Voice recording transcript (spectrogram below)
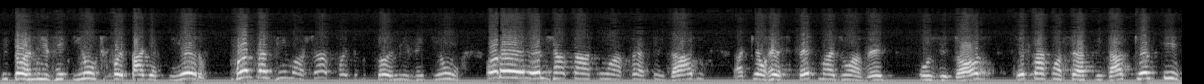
de 2021 que foi pago esse dinheiro. Manda ele vir mostrar que foi de 2021. Ora, ele já está com uma certa idade, aqui eu respeito mais uma vez os idosos, ele está com uma certa idade que ele,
